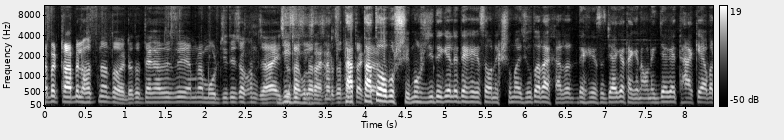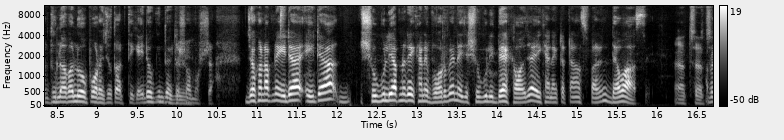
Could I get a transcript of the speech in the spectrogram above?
আহ, ট্রাভেল হচ্ছে না তো এটা তো দেখা যায় যে আমরা মসজিদে যখন যাই জি, জি, জুতাগুলো জি, জি, রাখার জন্য তা- তো তা তো একটা- অবশ্যই মসজিদে গেলে দেখা গেছে অনেক সময় জুতা রাখার দেখা গেছে জায়গা থাকে না অনেক জায়গায় থাকে আবার ধুলাবালুও পড়ে জুতার থেকে এটাও কিন্তু একটা সমস্যা। যখন আপনি এটা এইটা সুগুলি আপনার এখানে ভরবেন এই যে সুগুলি দেখাও যায় এখানে একটা ট্রান্সপারেন্ট দেওয়া আছে। আচ্ছা আচ্ছা।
